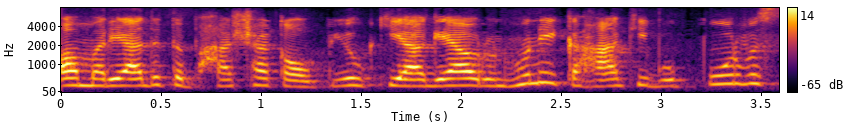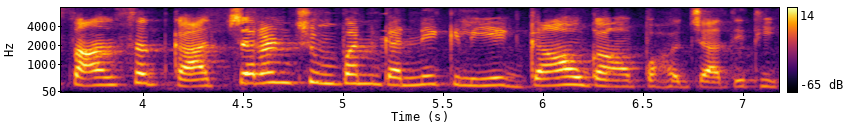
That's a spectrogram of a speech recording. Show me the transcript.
अमर्यादित भाषा का उपयोग किया गया और उन्होंने कहा कि वो पूर्व सांसद का चरण चुंबन करने के लिए गांव-गांव पहुँच जाती थी।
